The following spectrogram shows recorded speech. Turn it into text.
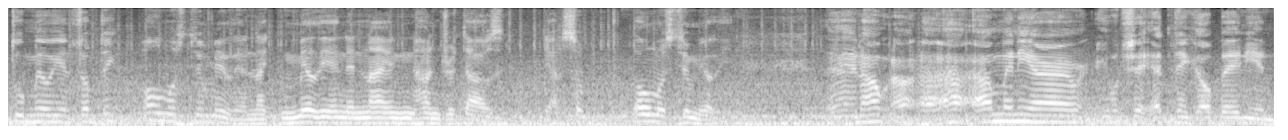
2 million something? Almost 2 million, like million and 900,000. Yeah, so almost 2 million. And how, uh, how many are, you would say, ethnic Albanian?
